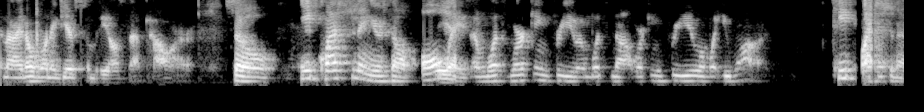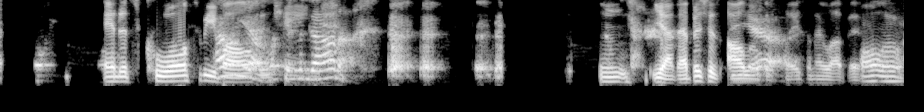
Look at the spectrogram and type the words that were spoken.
and i don't want to give somebody else that power. So keep questioning yourself always and what's working for you and what's not working for you and what you want. Keep questioning. And it's cool to oh evolve yeah and look at change. madonna. Mm, yeah, that bitch is all over the place, and I love it. all over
